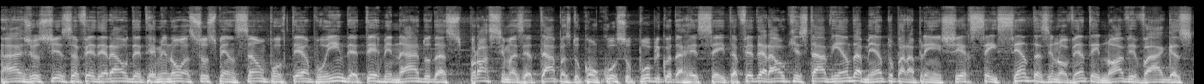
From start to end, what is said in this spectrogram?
A Justiça Federal determinou a suspensão por tempo indeterminado das próximas etapas do concurso público da Receita Federal que estava em andamento para preencher 699 vagas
